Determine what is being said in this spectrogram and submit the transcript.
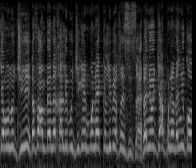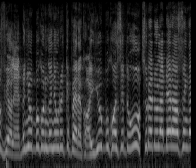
jamono ji dafa am benn xale bu jigéen bu nekk Liberté 6 jàpp ne dañu ko violé dañoo bëggoon nga ñëw récupérer ko yóbbu ko CTO su dee du la déranger nga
